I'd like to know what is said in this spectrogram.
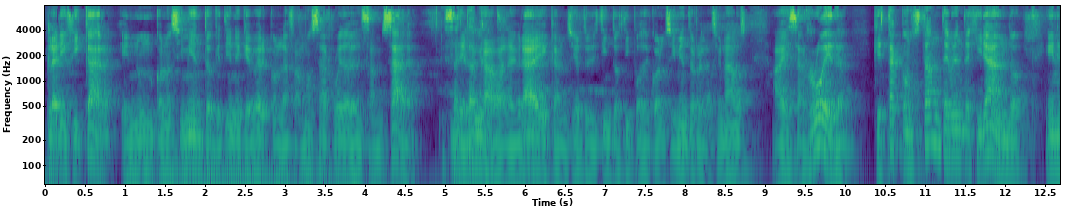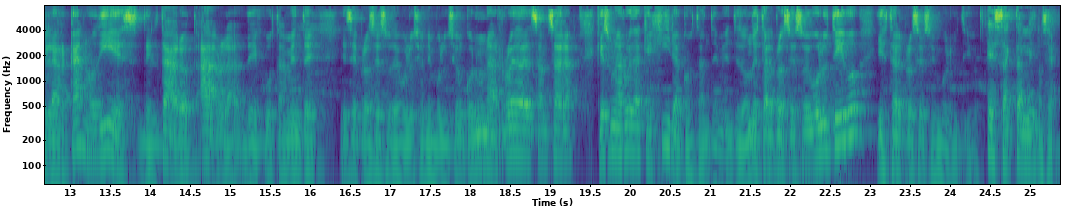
clarificar en un conocimiento que tiene que ver con la famosa rueda del samsara, de la cábala hebraica, ¿no es cierto? distintos tipos de conocimientos relacionados a esa rueda que está constantemente girando. En el arcano 10 del tarot habla de justamente ese proceso de evolución e involución con una rueda del samsara, que es una rueda que gira constantemente, donde está el proceso evolutivo y está el proceso involutivo. Exactamente. O sea,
